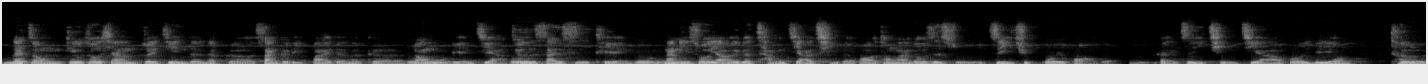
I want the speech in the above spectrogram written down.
那种，譬如说像最近的那个上个礼拜的那个端午年假，嗯就是三四天。嗯那你说要有一个长假期的话，通常都是属于自己去规划的，嗯可能自己请假或利用特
